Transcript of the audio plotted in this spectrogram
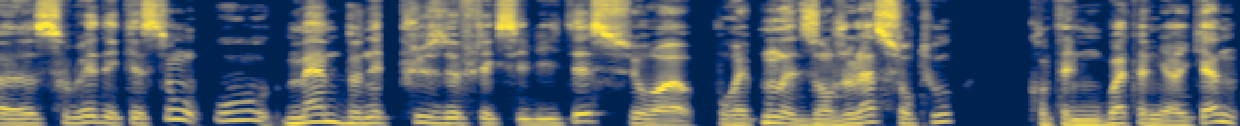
euh, soulever des questions ou même donner plus de flexibilité sur euh, pour répondre à des enjeux-là, surtout quand tu es une boîte américaine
